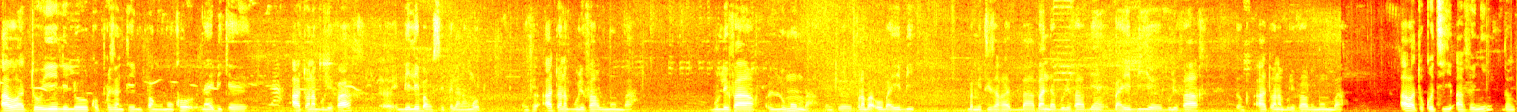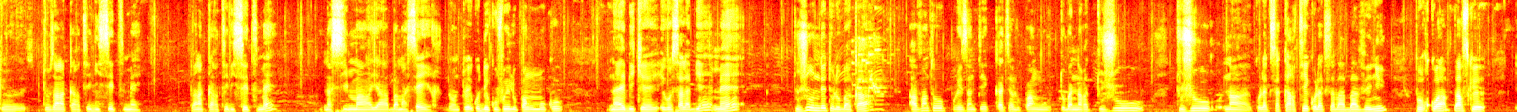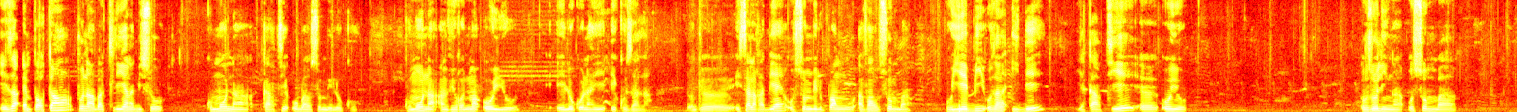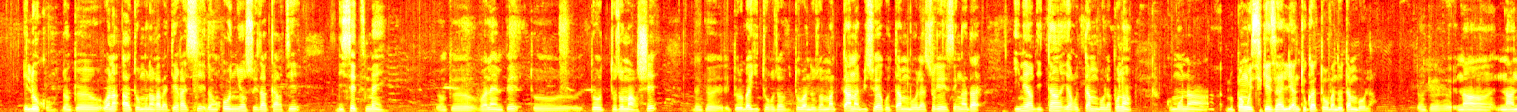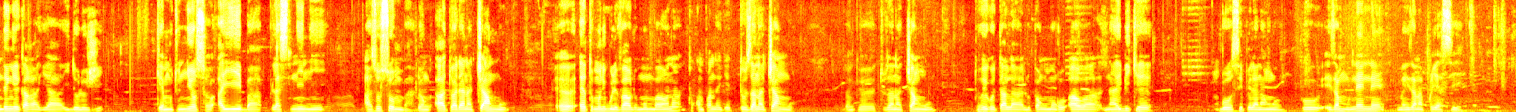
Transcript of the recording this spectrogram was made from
awa toye lelo kopresente lupango moko nayebi ke art wana boulevard euh, ebele bakosepela nango donc art wana boulevard lumumba boulevard lumumba donc euh, mpona baoyo bayebi bamaîtrisaka babanda boulevard bien bayebi euh, boulevard donc art wana boulevard lumumba awa tokoti avenue donc toza na quartier 17 mai toza na quartier 17 mai na nsima ya bamasere donc toyei kodecouvrir lopango moko nayebi ke ekosala bien mais toujours nde tolobaka avant topresente kati ya lopango tobandaka toujours toujours na kolakisa quartier kolakisa bavenu pourquoi parce que eza important mpona baclient na biso komona quartier oyo bazosomba eloko komona environnement oyo eloko na ye ekozala donc euh, esalaka bien osombi lupangu avant osomba oyebi oza na idée ya quartier euh, oyo ozolinga osomba eloko donc euh, wana a tomonaka baterrassier donc oyo nyonso eza quartier 17 mai donc euh, voilà un peu tozomarche to, to, donc euh, tolobaki tobanda ozwa mata na biso ya kotambola soki esenga ata une heure du temps ya kotambola mpona komona lopango esika ezali en tout cas tobanda otambola donc euh, na, na ndenge kaka ya idéologie ke mutu nioso ayeba place nini azosomba donc awa toada na cangu euh, eh, tomoni boulevard lumumba wana tocomprendre ke toza na cangu donc euh, toza na cangu tokoki kotala lopango moko awa nayebi ke bosepela nango po eza monene mais eza na prix ya se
